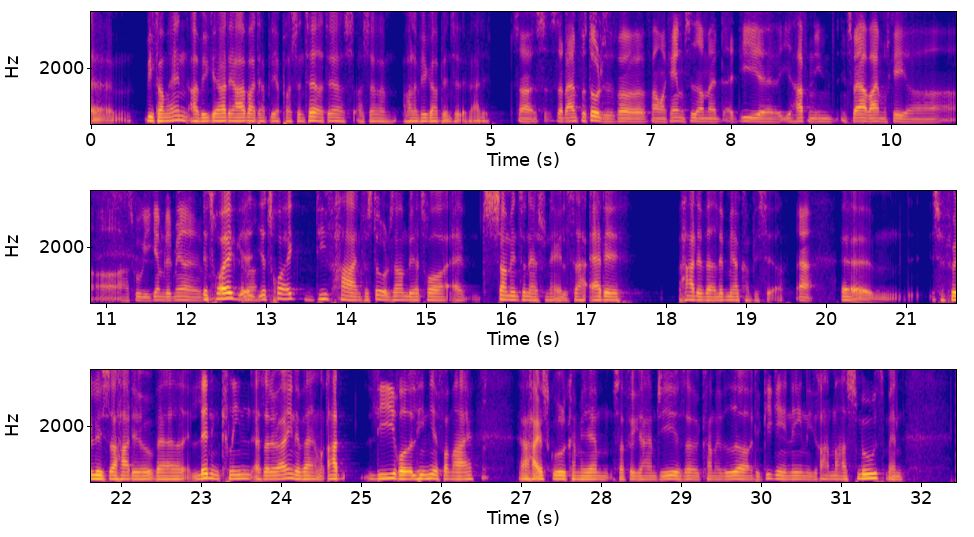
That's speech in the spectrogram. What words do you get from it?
Øhm, vi kommer ind, og vi gør det arbejde, der bliver præsenteret til os, og så holder vi ikke op, indtil det er færdigt. Så, så, så der er en forståelse for, fra amerikanernes side om, at, at de, øh, I har haft en, en sværere vej måske, og, og har skulle igennem lidt mere... Jeg tror ikke, jeg, jeg tror ikke, de har en forståelse om det. Jeg tror, at som international, så er det, har det været lidt mere kompliceret. Ja, Øh, selvfølgelig så har det jo været lidt en clean, altså det har egentlig været en ret lige rød linje for mig. Jeg er high school, kom jeg hjem, så fik jeg IMG, og så kom jeg videre, og det gik egentlig, egentlig ret meget smooth, men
